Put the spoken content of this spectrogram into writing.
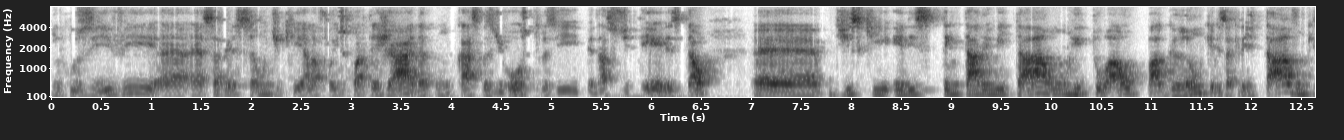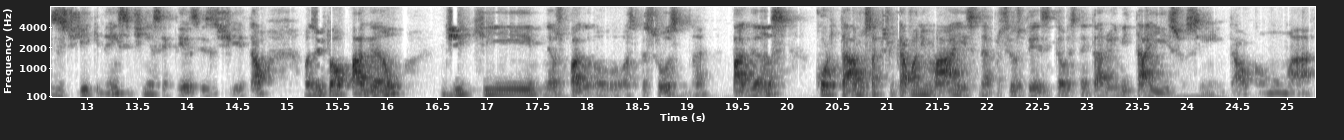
Inclusive, é, essa versão de que ela foi esquartejada com cascas de ostras e pedaços de telhas e tal, é, diz que eles tentaram imitar um ritual pagão que eles acreditavam que existia, que nem se tinha certeza se existia e tal, mas um ritual pagão de que né, os, as pessoas né, pagãs cortavam, sacrificavam animais, né, para os seus deuses, então eles tentaram imitar isso, assim, tal, como uma,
